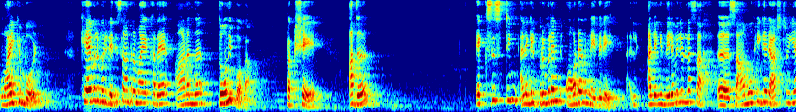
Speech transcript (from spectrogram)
വായിക്കുമ്പോൾ കേവലം ഒരു രതിസാന്ദ്രമായ കഥ ആണെന്ന് തോന്നിപ്പോകാം. പക്ഷേ അത് എക്സിസ്റ്റിംഗ് അല്ലെങ്കിൽ പ്രിവലന്റ് ഓർഡറിനെതിരെ അല്ലെങ്കിൽ നിലവിലുള്ള സാമൂഹിക രാഷ്ട്രീയ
